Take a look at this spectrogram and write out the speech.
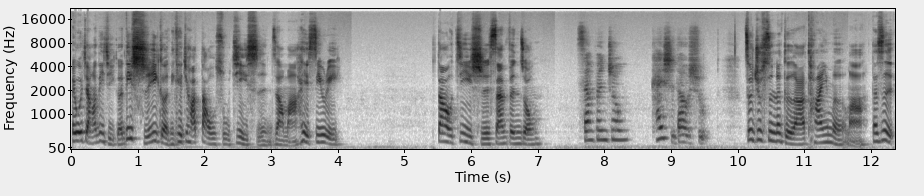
哎，我讲到第几个？第十一个，你可以叫他倒数计时，你知道吗？Hey Siri，倒计时三分钟。三分钟，开始倒数。这就是那个啊，timer 嘛。但是，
